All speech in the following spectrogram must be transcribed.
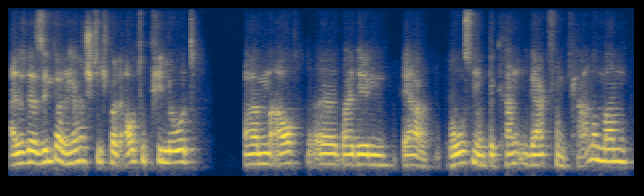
Also da sind wir, ne, Stichwort Autopilot, ähm, auch äh, bei dem ja, großen und bekannten Werk von Kahnemann,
